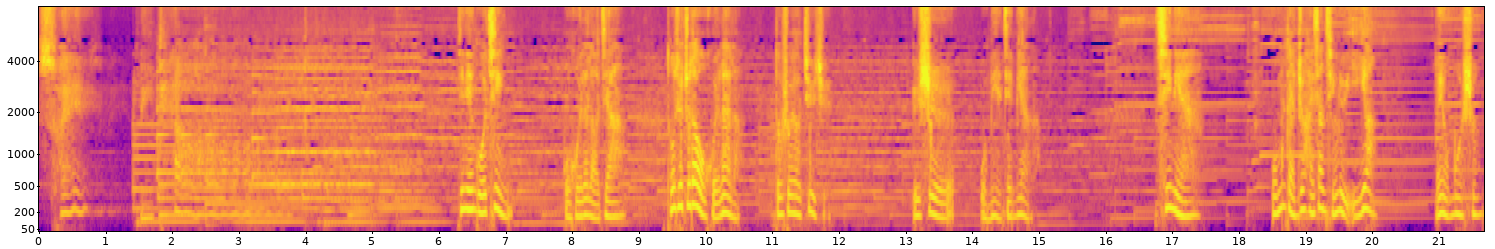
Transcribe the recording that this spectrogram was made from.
随你跳。今年国庆，我回了老家，同学知道我回来了，都说要聚聚。于是，我们也见面了。七年，我们感觉还像情侣一样，没有陌生。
